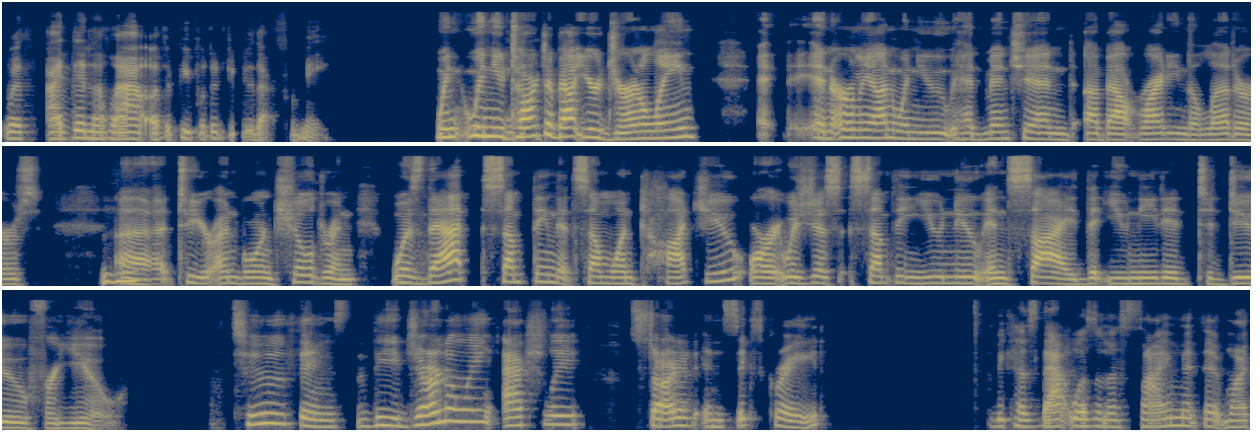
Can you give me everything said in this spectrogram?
with i didn't allow other people to do that for me when when you talked about your journaling and early on when you had mentioned about writing the letters mm-hmm. uh, to your unborn children was that something that someone taught you or it was just something you knew inside that you needed to do for you two things the journaling actually started in sixth grade because that was an assignment that my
